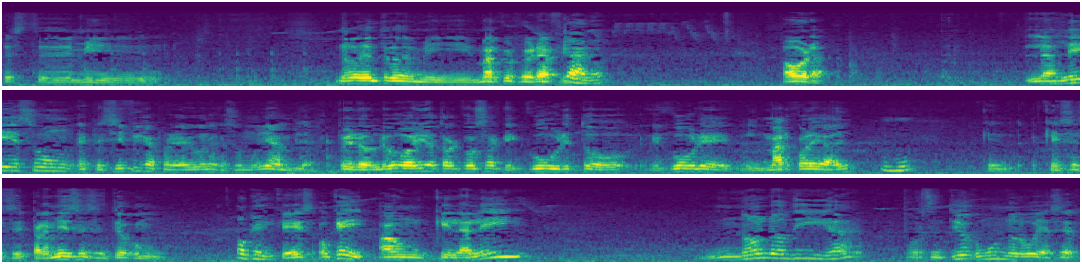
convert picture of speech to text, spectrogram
este, de mi, no dentro de mi marco geográfico. Claro. Ahora, las leyes son específicas, pero hay algunas que son muy amplias. Pero luego hay otra cosa que cubre todo, que cubre el marco legal, que, que es el- para mí es el sentido común. Ok. Que es, ok, aunque la ley no lo diga, por sentido común no lo voy a hacer.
